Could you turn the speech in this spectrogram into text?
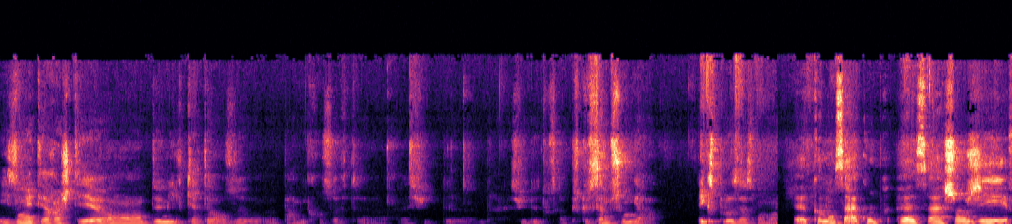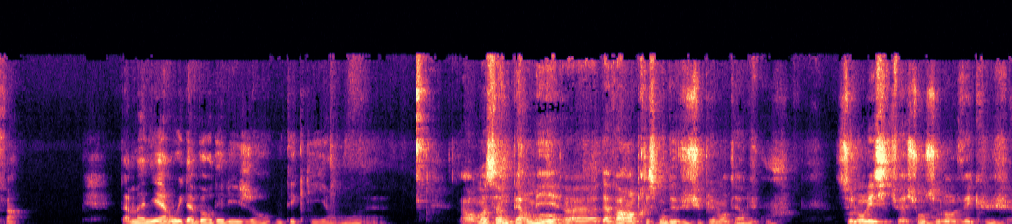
Et ils ont été rachetés en 2014 euh, par Microsoft à la suite de, suite de tout ça, puisque Samsung a explosé à ce moment-là. Euh, comment ça a, euh, ça a changé, enfin, ta manière, oui, d'aborder les gens ou tes clients euh, Alors moi, ça me permet euh, d'avoir un prisme de vue supplémentaire du coup, selon les situations, selon le vécu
